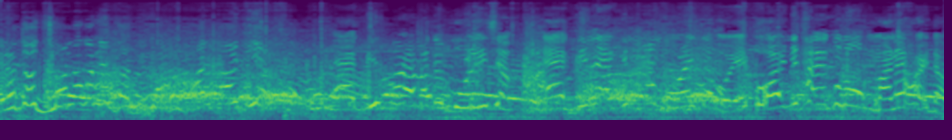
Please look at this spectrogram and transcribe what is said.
এটা তো জনগণের দাবি ভয় ভয় কি আছে একদিন পর আমাদের মরেই যাব একদিন একদিন আমরা মরে যাব। এই ভয় নিয়ে থাকা কোনো মানে হয় না।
